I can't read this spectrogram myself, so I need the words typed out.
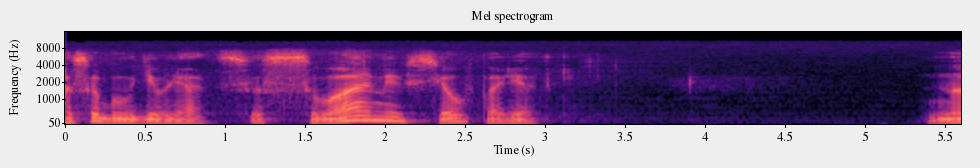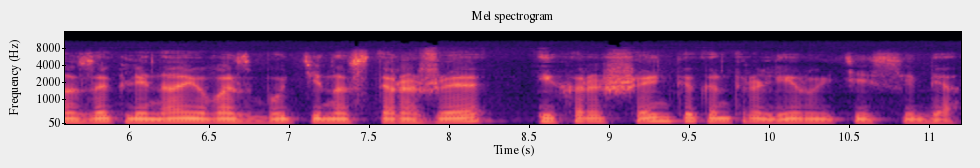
особо удивляться. С вами все в порядке. Но заклинаю вас, будьте настороже и хорошенько контролируйте себя.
